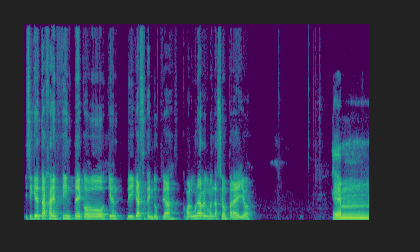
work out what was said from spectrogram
y si quieren trabajar en fintech o quieren dedicarse a esta industria, como alguna recomendación para ellos. Em,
